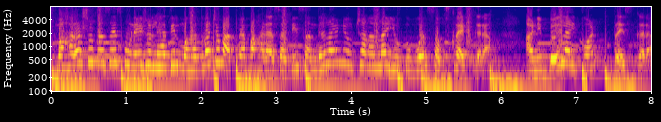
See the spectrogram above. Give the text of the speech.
महाराष्ट्र तसेच पुणे जिल्ह्यातील महत्त्वाच्या बातम्या पाहण्यासाठी संध्या लाईव्ह न्यूज चॅनलला यूट्यूबवर सबस्क्राईब करा आणि बेल आयकॉन प्रेस करा.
